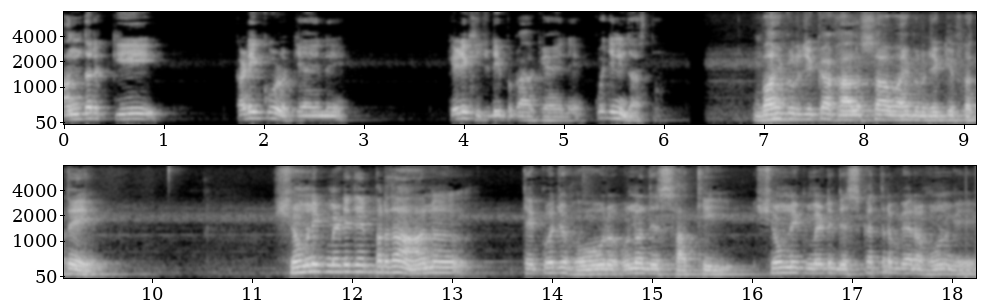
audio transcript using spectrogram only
ਅੰਦਰ ਕੀ ਕੜੀ ਘੋਲ ਕੇ ਆਏ ਨੇ ਕਿਹੜੀ ਖਿਚੜੀ ਪਕਾ ਕੇ ਆਏ ਨੇ, ਕੁਝ ਨਹੀਂ ਦੱਸਦੇ। ਵਾਹਿਗੁਰੂ ਜੀ ਕਾ ਖਾਲਸਾ, ਵਾਹਿਗੁਰੂ ਜੀ ਕੀ ਫਤਿਹ। ਸ਼੍ਰੋਮਣੀ ਕਮੇਟੀ ਦੇ ਪ੍ਰਧਾਨ ਤੇ ਕੁਝ ਹੋਰ ਉਹਨਾਂ ਦੇ ਸਾਥੀ ਸ਼੍ਰੋਮਣੀ ਕਮੇਟੀ ਦੇ ਸਕੱਤਰ ਵਗੈਰਾ ਹੋਣਗੇ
